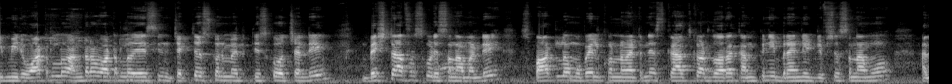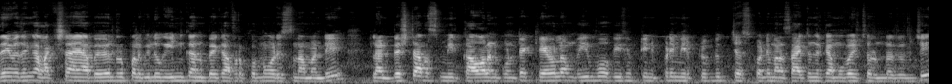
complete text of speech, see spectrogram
ఈ మీరు వాటర్లో అండర్ వాటర్లో వేసి చెక్ చేసుకొని మీరు తీసుకోవచ్చండి. బెస్ట్ ఆఫర్స్ కూడా ఇస్తున్నామండి. స్పాట్లో మొబైల్ కొన్న వెంటనే స్క్రాచ్ కార్డ్ ద్వారా కంపెనీ బ్రాండెడ్ గిఫ్ట్స్ ఇస్తున్నాము అదేవిధంగా లక్ష యాభై వేల రూపాయల విలువ యూనికాన్ బైక్ ఆఫర్ కూపన్ కూడా ఇస్తున్నామండి. ఇలాంటి బెస్ట్ ఆఫర్స్ మీరు కావాలనుకుంటే కేవలం వివో వి ఫిఫ్టీన్ ఇప్పుడే మీరు ప్రిబుక్ చేసుకోండి మన సాయి చంద్రిక మొబైల్ షోరూమ్ నుంచి.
